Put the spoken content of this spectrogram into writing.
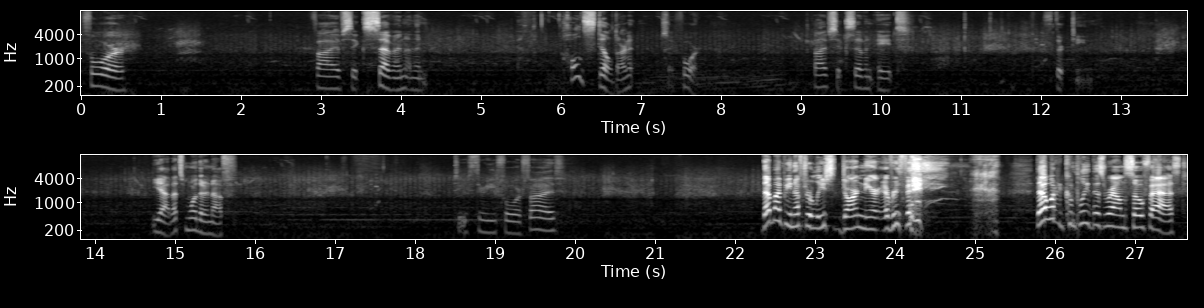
Four, five, six, seven, and then hold still, darn it. Say four. Five, six, seven, eight, thirteen. Yeah, that's more than enough. Two, three, four, five. That might be enough to release darn near everything. that would complete this round so fast.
